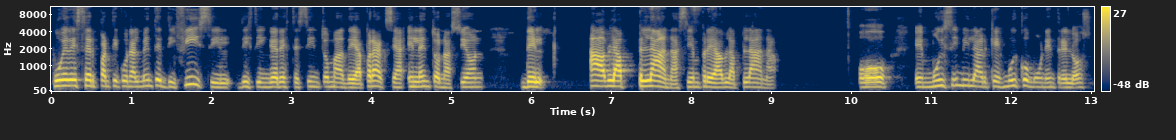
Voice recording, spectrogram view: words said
Puede ser particularmente difícil distinguir este síntoma de apraxia en la entonación del habla plana, siempre habla plana, o eh, muy similar que es muy común entre los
